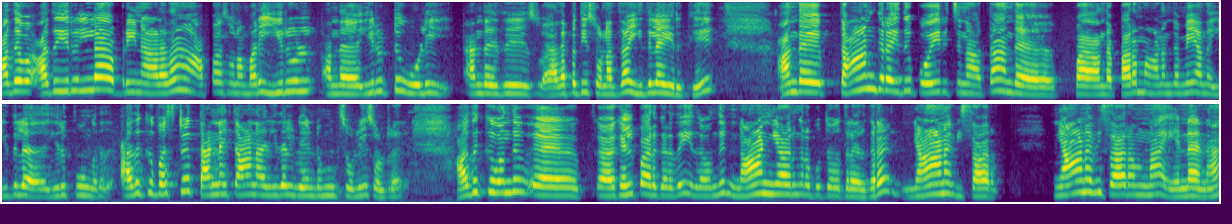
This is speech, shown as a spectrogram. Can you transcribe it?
அது அது இல்லை அப்படின்னால தான் அப்பா சொன்ன மாதிரி இருள் அந்த இருட்டு ஒளி அந்த இது அதை பற்றி சொன்னது தான் இதில் இருக்குது அந்த தான்கிற இது போயிருச்சுன்னா தான் அந்த ப அந்த பரம ஆனந்தமே அந்த இதில் இருக்குங்கிறது. அதுக்கு ஃபஸ்ட்டு தன்னை தான் அறிதல் வேண்டும்னு சொல்லி சொல்கிறார் அதுக்கு வந்து ஹெல்ப்பாக இருக்கிறது இதில் வந்து நான் யாருங்கிற புத்தகத்தில் இருக்கிற ஞான விசாரம் ஞான விசாரம்னா என்னென்னா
